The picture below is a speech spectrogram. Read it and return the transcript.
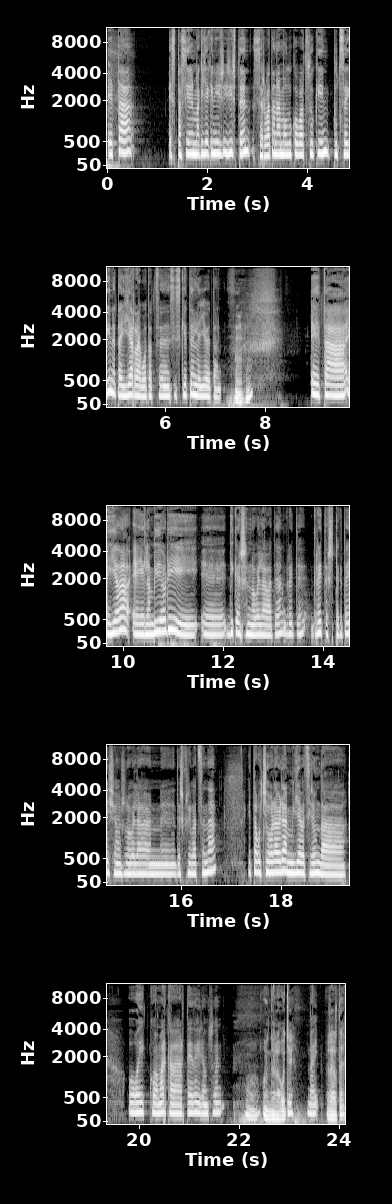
eta espazien makilekin iris- iristen, zerbatan moduko batzukin, putzegin eta hilarra botatzen zizkieten lehioetan. Mhm. Eta egia da, e, lanbide hori e, Dickensen novela batean, Great, Great Expectations novelan e, deskribatzen da, eta gutxi gora bera mila bat zireun da hogeiko amarkada arte edo irauntzuen, Bueno, Oin dela gutxi, bai. ez arte.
